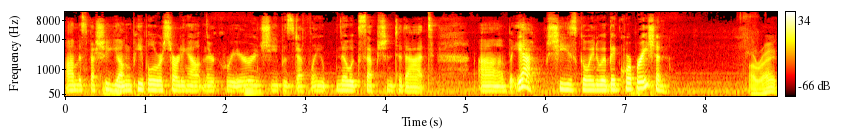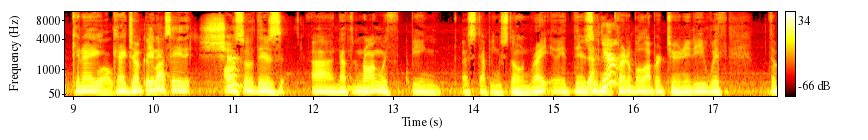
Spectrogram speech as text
um, especially young people who are starting out in their career and she was definitely no exception to that uh, but yeah she's going to a big corporation All right. Can I Well, can I jump in luck. and say that Sure. also there's uh, nothing wrong with being a stepping stone, right? It- There's an Yeah. incredible opportunity with the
